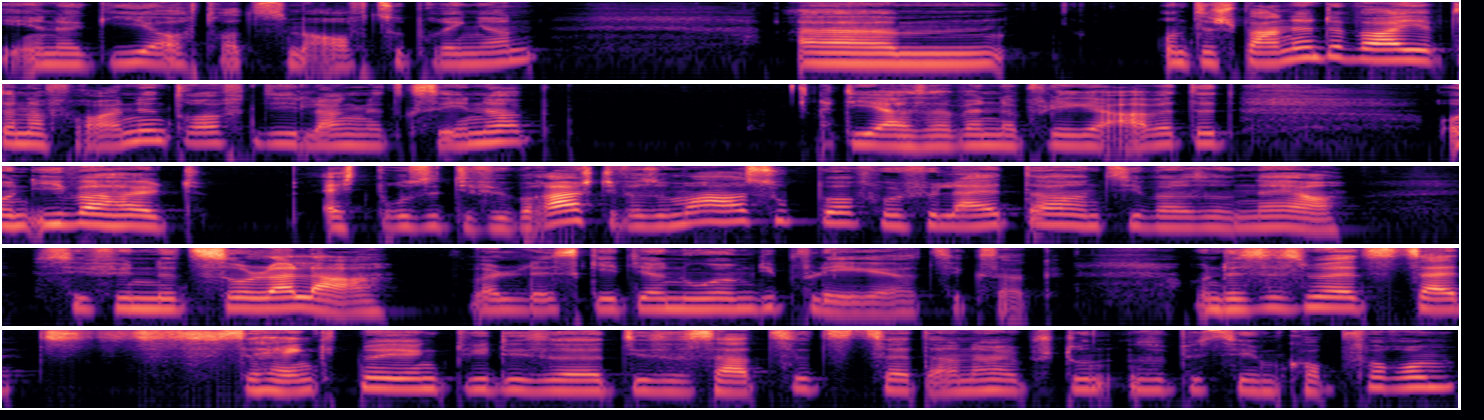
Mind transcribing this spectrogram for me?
die Energie auch trotzdem aufzubringen. Ähm, und das Spannende war, ich habe dann eine Freundin getroffen, die ich lange nicht gesehen habe, die auch selber in der Pflege arbeitet. Und ich war halt echt positiv überrascht. Ich war so, ah, super, voll viel Leute da. Und sie war so, naja, sie findet so lala, weil es geht ja nur um die Pflege, hat sie gesagt. Und das ist mir jetzt seit, hängt mir irgendwie dieser, dieser Satz jetzt seit eineinhalb Stunden so ein bisschen im Kopf herum,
